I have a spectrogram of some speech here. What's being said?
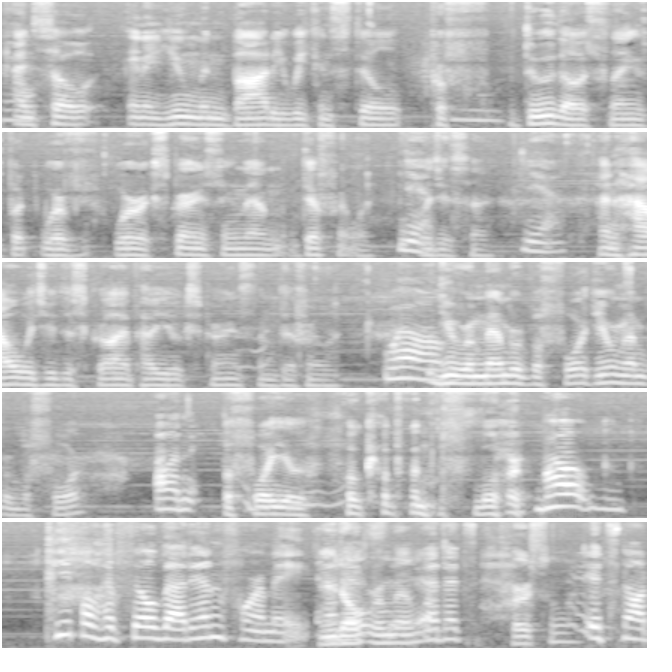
Yes. and so in a human body, we can still perf- Mm-hmm. do those things, but we're we're experiencing them differently. Yes. Would you say? Yes. And how would you describe how you experience them differently? Well, Do you remember before? Do you remember before? um, Before you woke up on the floor? well, people have filled that in for me. You and don't remember And it's personally? it's not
